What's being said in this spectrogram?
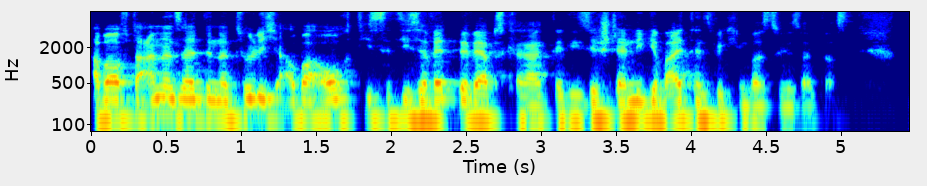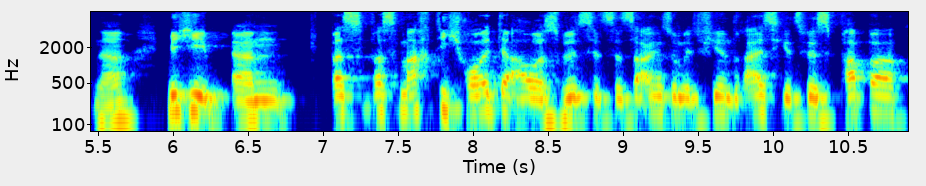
aber auf der anderen Seite natürlich aber auch diese, dieser Wettbewerbscharakter, diese ständige Weiterentwicklung, was du gesagt hast. Na? Michi, ähm, was, was macht dich heute aus? Willst du jetzt sagen, so mit 34, jetzt wirst Papa,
